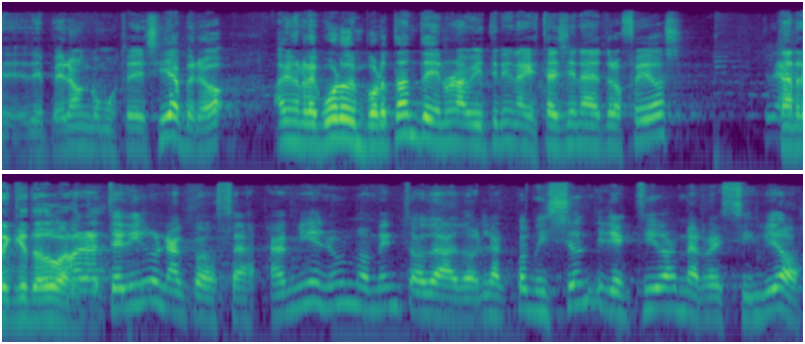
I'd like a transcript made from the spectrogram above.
de- de Perón, como usted decía, pero hay un recuerdo importante en una vitrina que está llena de trofeos. Está Enriqueta Duarte. Ahora, te digo una cosa. A mí en un momento dado, la comisión directiva me recibió.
